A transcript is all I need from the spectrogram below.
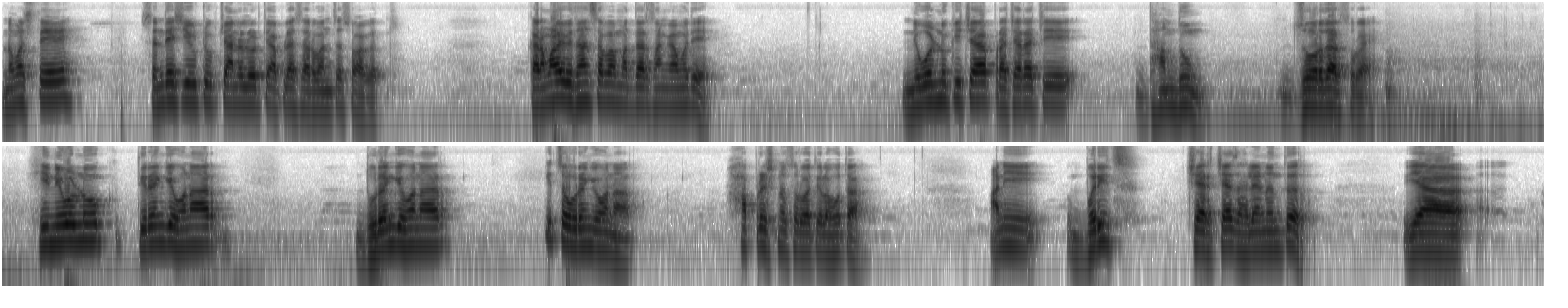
नमस्ते. संदेश यूट्यूब चॅनलवरती आपल्या सर्वांचं स्वागत. करमाळा विधानसभा मतदारसंघामध्ये निवडणुकीच्या प्रचाराची धामधूम जोरदार सुरू आहे. ही निवडणूक तिरंगी होणार दुरंगी होणार की चौरंगी होणार हा प्रश्न सुरुवातीला होता. आणि बरीच चर्चा झाल्यानंतर या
